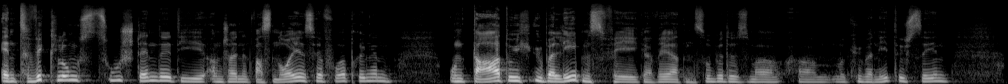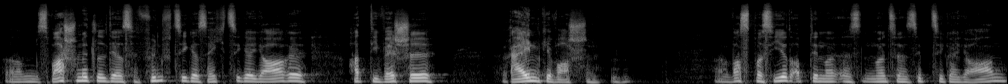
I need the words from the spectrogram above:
Entwicklungszustände, die anscheinend was Neues hervorbringen und dadurch überlebensfähiger werden. So würde es man, ähm, kybernetisch sehen. Ähm, das Waschmittel der 50er, 60er Jahre hat die Wäsche reingewaschen. Mhm. Äh, was passiert ab den 1970er Jahren?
